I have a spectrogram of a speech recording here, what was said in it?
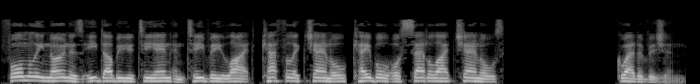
formerly known as EWTN and TV Light Catholic Channel cable or satellite channels. Guatevision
